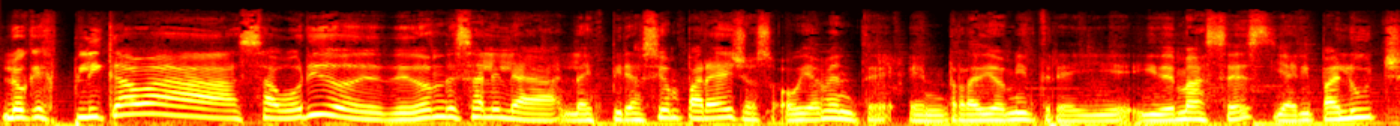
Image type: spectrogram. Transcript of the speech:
lo que explicaba Saborido de, de dónde sale la, la inspiración para ellos, obviamente, en Radio Mitre y, y demás, es, y Ari Paluch,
